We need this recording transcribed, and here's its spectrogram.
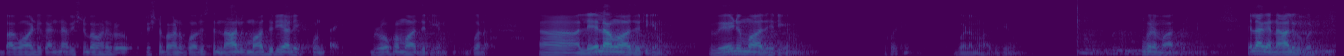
భగవానుడి కన్నా విష్ణు భగవానుడు రూ- కృష్ణ భగవాను పోలిస్తే నాలుగు మాధుర్యాలు ఎక్కువ ఉంటాయి. రూప మాధుర్యం గుణ లీలా మాధుర్యం వేణు మాధుర్యం ఒకటి గుణమాధుర్యం గుణమాధుర్యం ఇలాగ నాలుగు గుణం.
